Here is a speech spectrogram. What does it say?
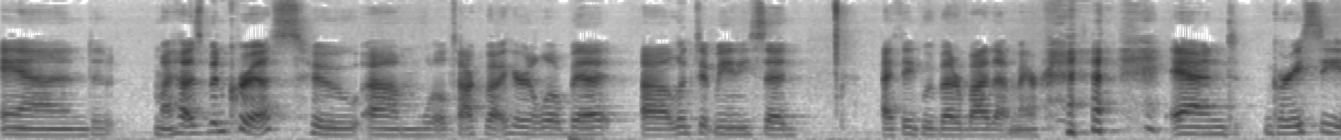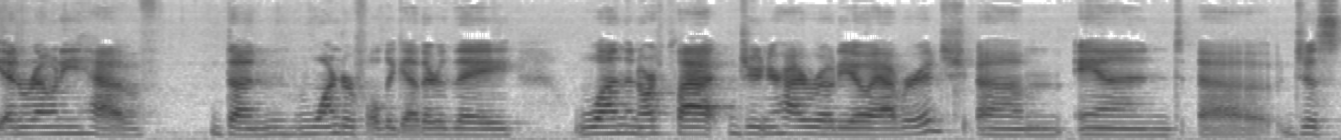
And my husband, Chris, who um, we'll talk about here in a little bit, uh, looked at me and he said, I think we better buy that mare. and Gracie and Roni have done wonderful together. They won the North Platte Junior High Rodeo average, um, and uh, just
